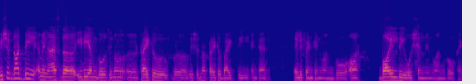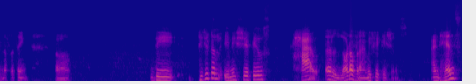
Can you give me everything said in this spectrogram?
we should not be i mean as the edm goes you know uh, try to uh, we should not try to bite the entire elephant in one go or boil the ocean in one go kind of a thing. Uh, the digital initiatives have a lot of ramifications and hence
